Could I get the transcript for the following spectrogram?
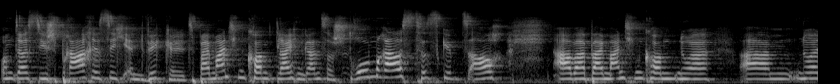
und dass die Sprache sich entwickelt. Bei manchen kommt gleich ein ganzer Strom raus, das gibt es auch. Aber bei manchen kommt nur ähm, nur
